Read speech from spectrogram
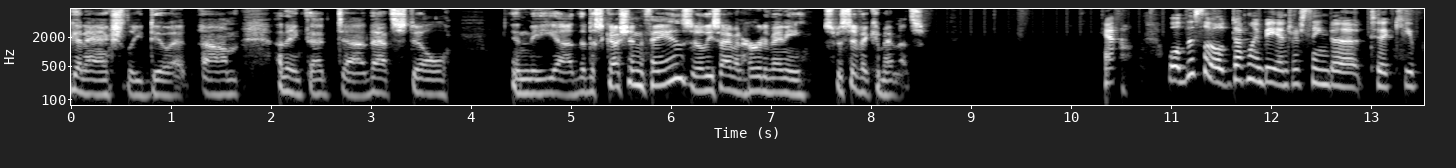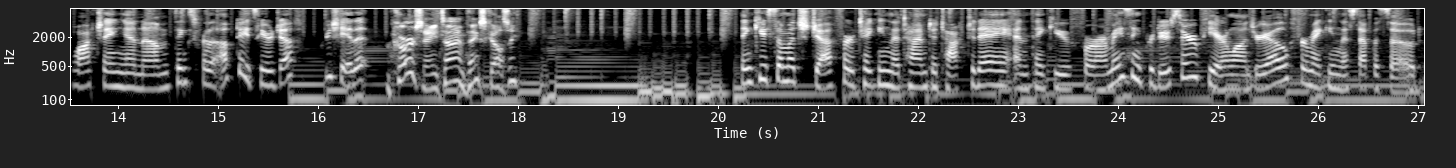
going to actually do it. Um, I think that uh, that's still in the uh, the discussion phase. At least I haven't heard of any specific commitments. Yeah. Well, this will definitely be interesting to to keep watching. And um, thanks for the updates here, Jeff. Appreciate it. Of course, anytime. Thanks, Kelsey. Thank you so much, Jeff, for taking the time to talk today. And thank you for our amazing producer, Pierre Landriot, for making this episode.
